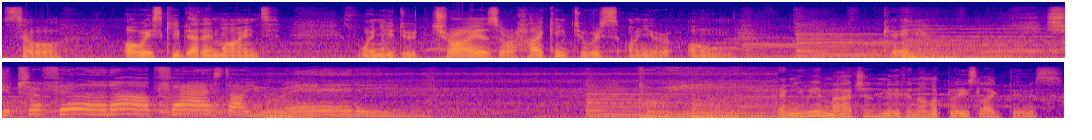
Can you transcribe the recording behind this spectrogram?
So always keep that in mind when you do trials or hiking tours on your own. Okay? Ships are filling up fast. Are you ready? Can you imagine living on a place like this?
